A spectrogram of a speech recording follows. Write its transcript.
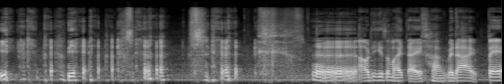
เย้ เออ เอาที่คิดสบายใจค่ะ ไม่ได้ เป๊ะ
